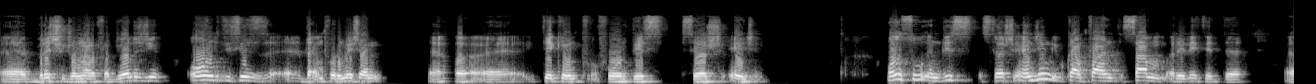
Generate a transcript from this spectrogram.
uh, British Journal of Radiology. All this is uh, the information taken for this search engine. Also, in this search engine, you can find some related uh, uh,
